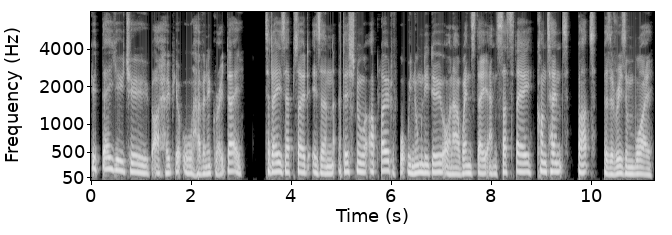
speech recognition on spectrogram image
Good day, YouTube. I hope you're all having a great day. Today's episode is an additional upload of what we normally do on our Wednesday and Saturday content, but there's a reason why.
